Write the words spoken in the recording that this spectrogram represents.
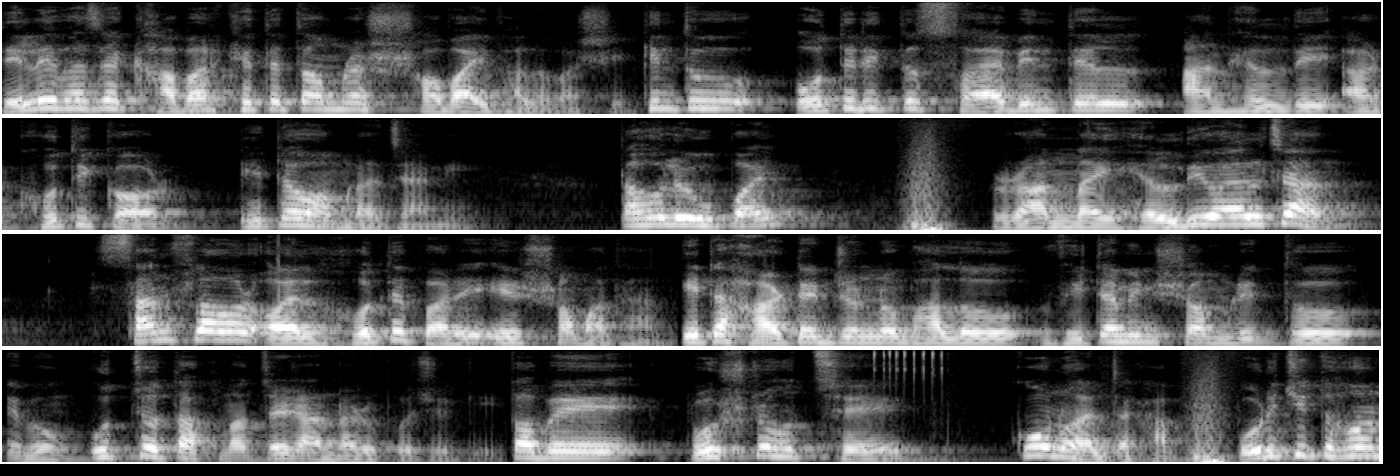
তেলে ভাজা খাবার খেতে তো আমরা সবাই ভালোবাসি, কিন্তু অতিরিক্ত সয়াবিন তেল, আনহেলদি আর ক্ষতিকর এটাও আমরা জানি। তাহলে উপায়? রান্নায় হেলদি অয়েল চান? সানফ্লাওয়ার অয়েল হতে পারে এর সমাধান। এটা হার্টের জন্য ভালো, ভিটামিন সমৃদ্ধ এবং উচ্চ তাপমাত্রায় রান্নার উপযোগী। তবে প্রশ্ন হচ্ছে, কোন অয়েলটা খাব? পরিচিত হন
